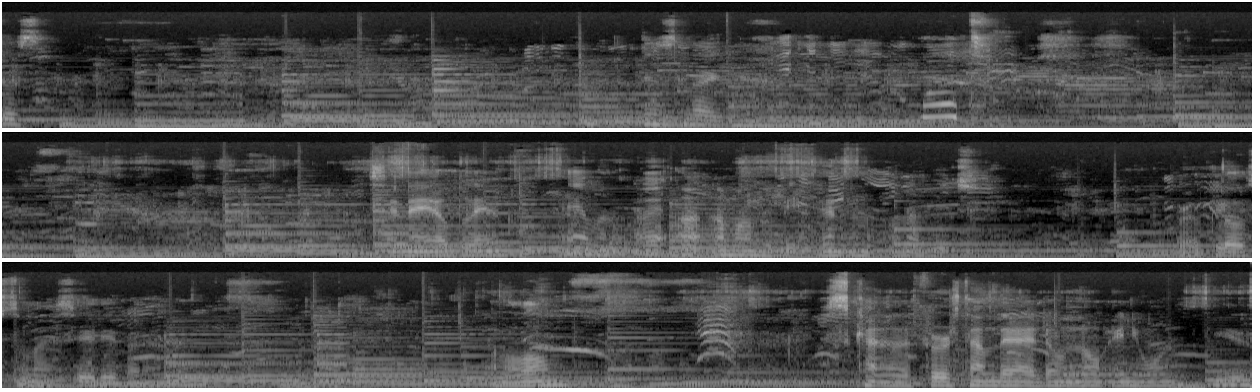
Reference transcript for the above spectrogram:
and it's like, what? It's an aeroplane. I'm on, I, I, I'm on the beach, I'm on a beach. Very close to my city, but I'm, I'm alone. It's kind of the first time that I don't know anyone here.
